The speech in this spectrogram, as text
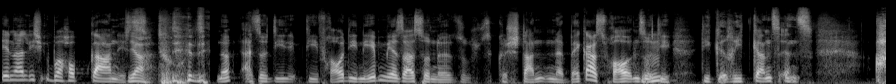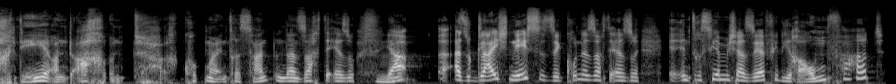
innerlich überhaupt gar nichts Ja. zu tun. Ne? Also die, die Frau, die neben mir saß, so eine so gestandene Bäckersfrau und so, Mhm. die, die geriet ganz ins Ach nee und ach und ach, guck mal interessant. Und dann sagte er so, Mhm. ja, also gleich nächste Sekunde sagte er so, "Ich interessiere mich ja sehr für die Raumfahrt.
